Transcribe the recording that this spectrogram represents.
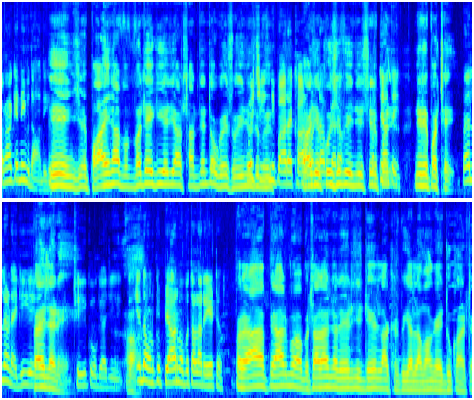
ਅਗਾ ਕਿ ਨਹੀਂ ਵਧਾਉਂਦੀ? ਇਹ ਪਾਏ ਨਾ ਵਧੇਗੀ ਅਜੇ 8-7 ਦਿਨ ਤਾਂ ਹੋ ਗਏ ਸੂਈ ਨੂੰ ਕੋਈ ਚੀਜ਼ ਨਹੀਂ ਪਾ ਰਿਹਾ, ਖਾਲ ਅਜੇ ਕੁਝ। ਵੀ ਨਹੀਂ ਸਿਰਫ ਤੇ? ਨਿਰੇ ਪੱਠੇ। ਪਹਿਲਣ ਹੈਗੀ ਇਹ? ਪਹਿਲਣ ਹੈ। ਠੀਕ ਹੋ ਗਿਆ ਜੀ। ਤੇ। ਇਹਦਾ ਹੁਣ ਕੋਈ ਪਿਆਰ ਮੁਹੱਬਤ ਵਾਲਾ ਰੇਟ? ਪਰ ਆ ਪਿਆਰ ਮੁਹੱਬਤ ਵਾਲਾ ਦਾ ਰੇਟ ਜੀ 1.5 ਲੱਖ ਰੁਪਇਆ ਲਵਾਂਗੇ ਇਦੂ ਘੱਟ।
